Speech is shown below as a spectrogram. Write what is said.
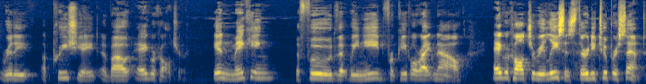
really appreciate about agriculture. In making the food that we need for people right now, agriculture releases 32%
